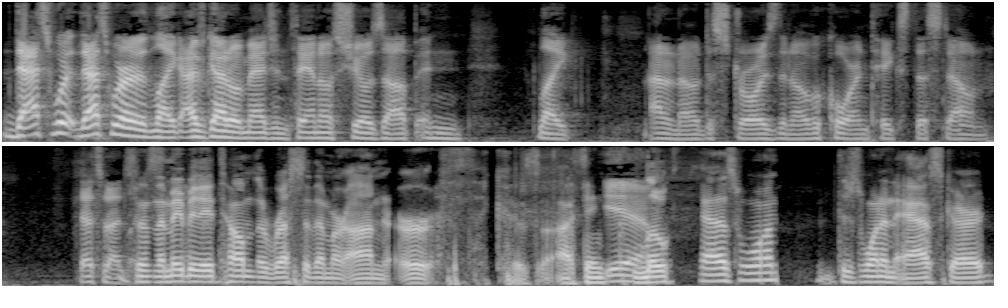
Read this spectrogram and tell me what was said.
that's where that's where like I've got to imagine Thanos shows up and like I don't know destroys the Nova Corps and takes the stone. That's what I'd like. So to then maybe happen. they tell him the rest of them are on Earth because I think Yeah. Loki has one. There's one in Asgard,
